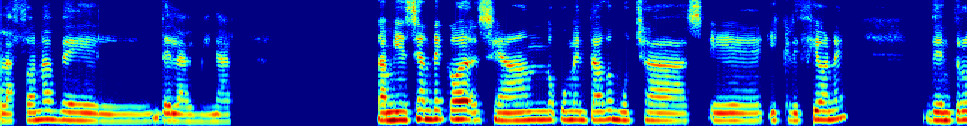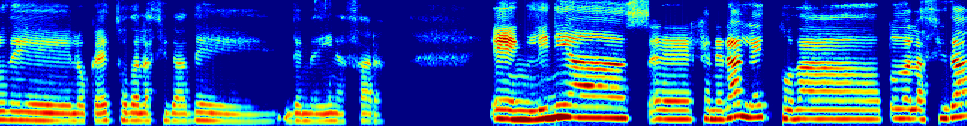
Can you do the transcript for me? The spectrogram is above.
las zonas del, alminar. También se han, se han documentado muchas eh, inscripciones dentro de lo que es toda la ciudad de, Medina Zara. En líneas eh, generales, toda, toda la ciudad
